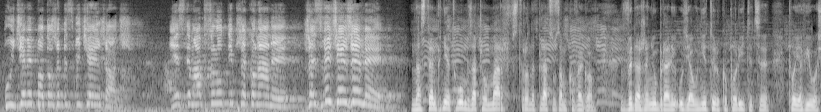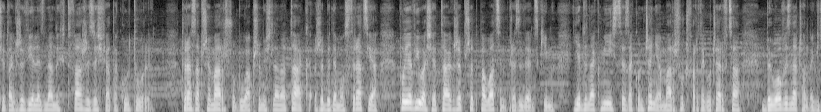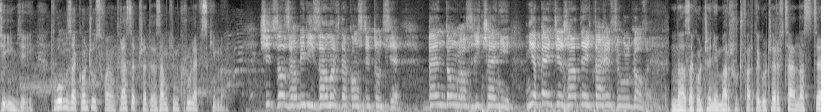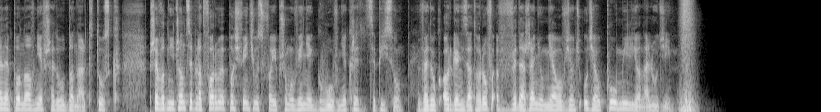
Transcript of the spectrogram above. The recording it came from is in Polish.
Pójdziemy po to, żeby zwyciężać. Jestem absolutnie przekonany, że zwyciężymy! Następnie tłum zaczął marsz w stronę Placu Zamkowego. W wydarzeniu brali udział nie tylko politycy, pojawiło się także wiele znanych twarzy ze świata kultury. Trasa przemarszu była przemyślana tak, żeby demonstracja pojawiła się także przed Pałacem Prezydenckim. Jednak miejsce zakończenia marszu 4 czerwca było wyznaczone gdzie indziej. Tłum zakończył swoją trasę przed Zamkiem Królewskim. Ci, co zrobili zamach na konstytucję, będą rozliczeni. Nie będzie żadnej taryfy ulgowej. Na zakończenie marszu 4 czerwca na scenę ponownie wszedł Donald Tusk. Przewodniczący Platformy poświęcił swoje przemówienie głównie krytyce PiSu. Według organizatorów w wydarzeniu miało wziąć udział pół miliona ludzi.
